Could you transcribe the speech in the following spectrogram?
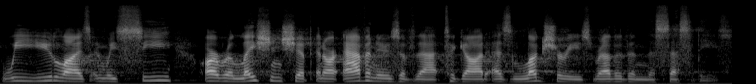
we utilize and we see our relationship and our avenues of that to God as luxuries rather than necessities.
